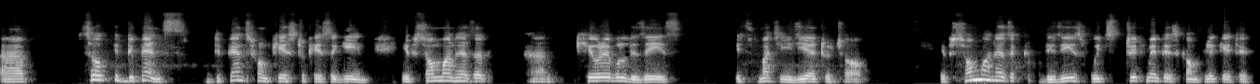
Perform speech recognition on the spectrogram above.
Uh, so it depends. Depends from case to case again. If someone has a uh, curable disease, it's much easier to talk. If someone has a disease which treatment is complicated,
